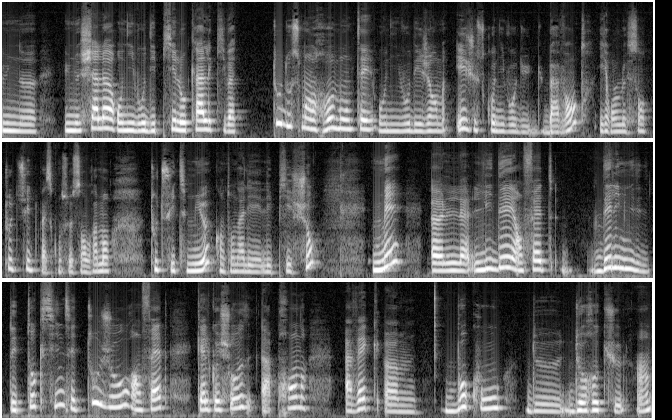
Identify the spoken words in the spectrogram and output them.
une, une chaleur au niveau des pieds locaux qui va tout doucement remonter au niveau des jambes et jusqu'au niveau du, bas-ventre. Et on le sent tout de suite parce qu'on se sent vraiment tout de suite mieux quand on a les, pieds chauds. Mais euh, l'idée en fait d'éliminer des toxines, c'est toujours en fait quelque chose à prendre avec euh, beaucoup de, recul. Hein.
